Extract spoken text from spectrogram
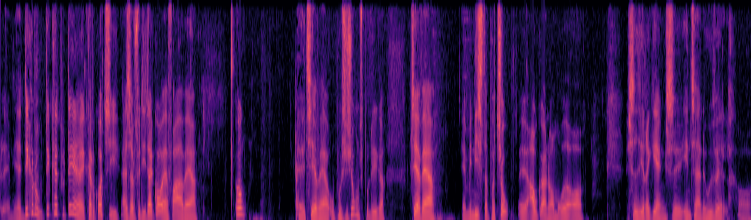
øh, ja, det kan du, det kan du, det kan du godt sige. Altså, fordi der går jeg fra at være ung øh, til at være oppositionspolitiker, til at være øh, minister på to øh, afgørende områder og sidde i regeringens øh, interne udvalg. Og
